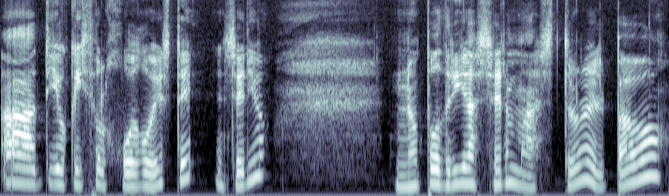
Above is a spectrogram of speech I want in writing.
Ah, tío, ¿qué hizo el juego este? ¿En serio? ¿No podría ser más troll el pavo?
